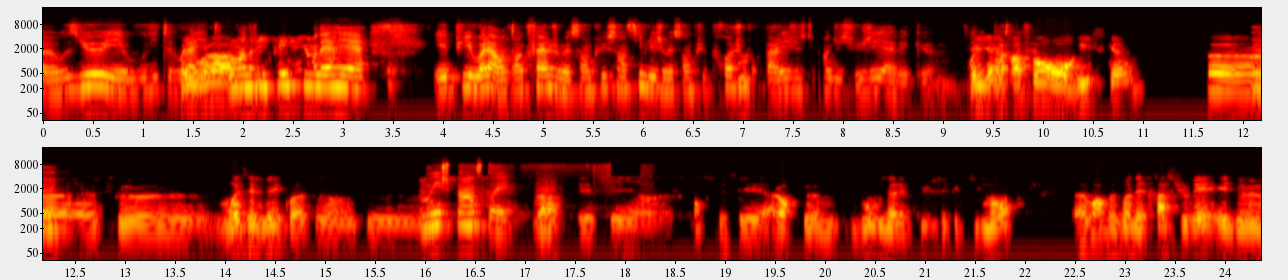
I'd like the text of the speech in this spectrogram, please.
euh, aux yeux et vous dites, voilà, il y a moins de réflexion derrière. Et puis voilà, en tant que femme, je me sens plus sensible et je me sens plus proche mm. pour parler justement du sujet avec. Euh, oui, il y a un rapport au risque mm. que moins élevé, quoi. Oui, je pense, oui. je pense que c'est. Alors que vous, vous allez plus effectivement avoir besoin d'être rassuré et de,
